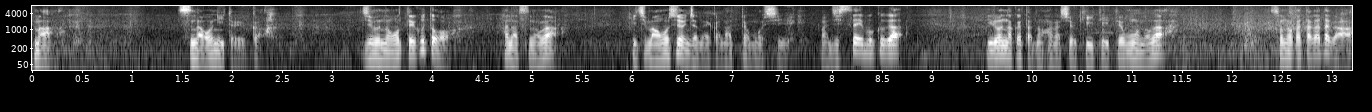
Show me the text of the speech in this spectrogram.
まあ素直にというか自分の思ってることを話すのが一番面白いんじゃないかなって思うし、まあ、実際僕がいろんな方の話を聞いていて思うのがその方々が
